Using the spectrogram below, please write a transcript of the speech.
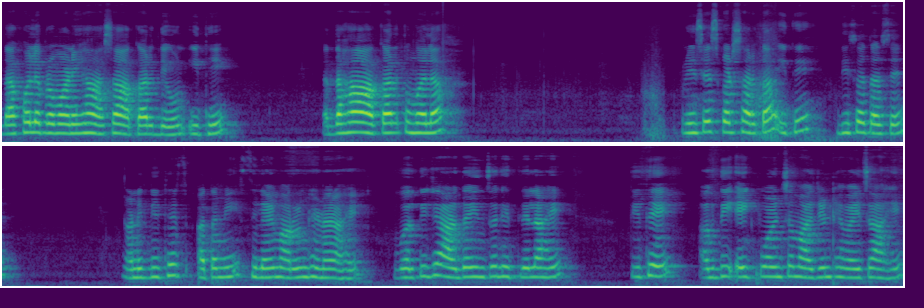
दाखवल्याप्रमाणे हा असा आकार देऊन इथे आता हा आकार तुम्हाला प्रिन्सेस कटसारखा इथे दिसत असेल. आणि तिथेच आता मी सिलाई मारून घेणार आहे. वरती जे अर्धा इंच घेतलेलं आहे तिथे अगदी एक पॉईंटचं मार्जिन ठेवायचं आहे.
